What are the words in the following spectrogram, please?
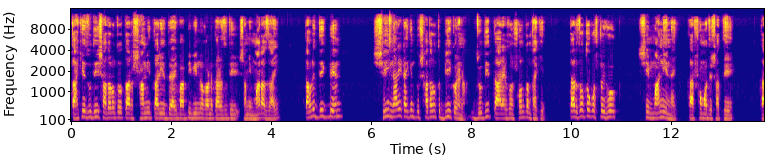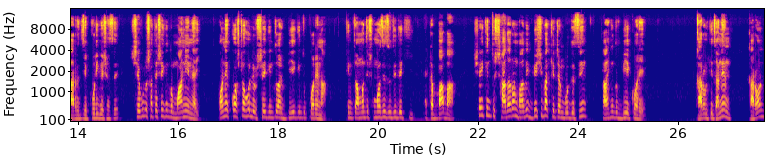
তাকে যদি সাধারণত তার স্বামী তাড়িয়ে দেয় বা বিভিন্ন কারণে তার যদি স্বামী মারা যায়, তাহলে দেখবেন সেই নারীটা কিন্তু সাধারণত বিয়ে করে না। যদি তার একজন সন্তান থাকে, তার যত কষ্টই হোক, সে মানিয়ে নেয় তার সমাজের সাথে, তার যে পরিবেশ আছে, সেগুলোর সাথে সে কিন্তু মানিয়ে নেয়। অনেক কষ্ট হলেও সে কিন্তু আর বিয়ে কিন্তু করে না। কিন্তু আমাদের সমাজে যদি দেখি, একটা বাবা সে কিন্তু সাধারণভাবে বেশিরভাগ ক্ষেত্রে আমি বলতেছি, তারা কিন্তু বিয়ে করে। কারণ কি জানেন? কারণ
